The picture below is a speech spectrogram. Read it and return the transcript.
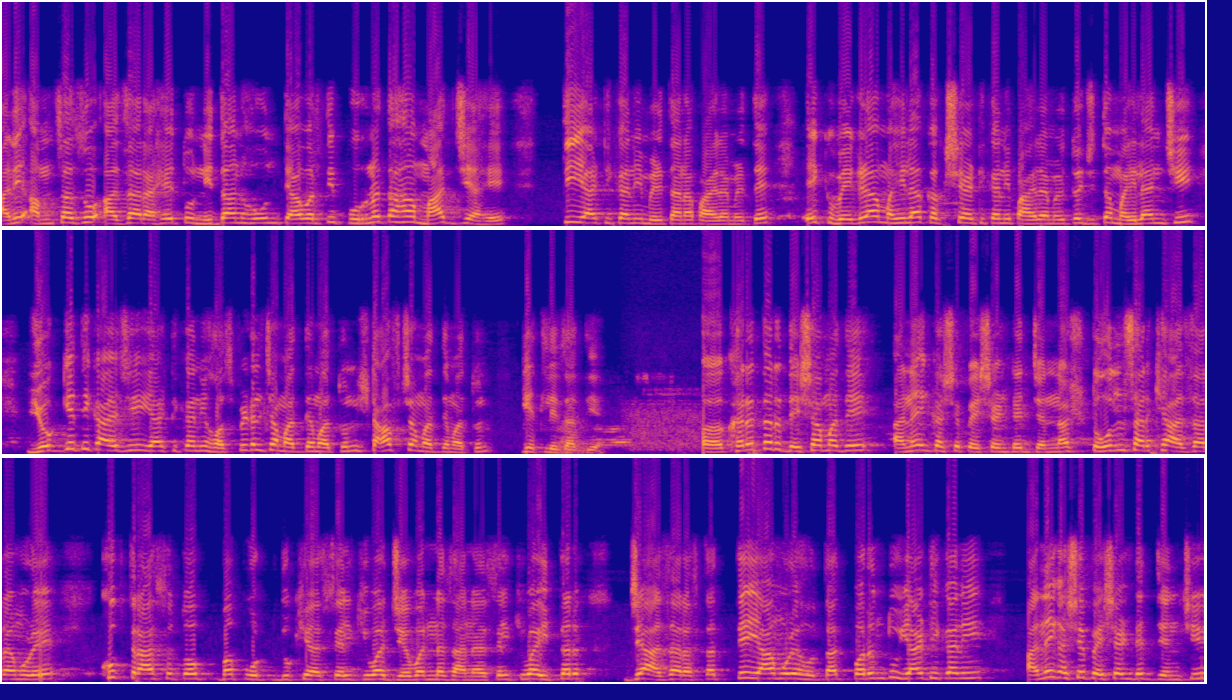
आणि आमचा जो आजार आहे तो निदान होऊन त्यावरती पूर्णतः मात जी आहे ती या ठिकाणी मिळताना पाहायला मिळते. एक वेगळा महिला कक्ष या ठिकाणी पाहायला मिळतो जिथं महिलांची योग्य ती काळजी या ठिकाणी हॉस्पिटलच्या माध्यमातून स्टाफच्या माध्यमातून घेतली जाते खरं तर देशामध्ये अनेक असे पेशंट आहेत ज्यांना स्टोन सारख्या आजारामुळे खूप त्रास होतो मग पोटदुखी असेल किंवा जेवण न जाणं असेल किंवा इतर जे आजार असतात ते यामुळे होतात. परंतु या ठिकाणी अनेक असे पेशंट आहेत ज्यांची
